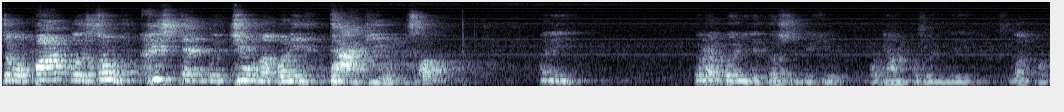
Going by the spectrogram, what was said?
जब पाप गर्छौँ क्रिस्चियनको जीवनमा पनि दागी हुन्छ। अनि एउटा बहिनीले दर्शन देख्यो भुटानको बहिनीले लगभग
